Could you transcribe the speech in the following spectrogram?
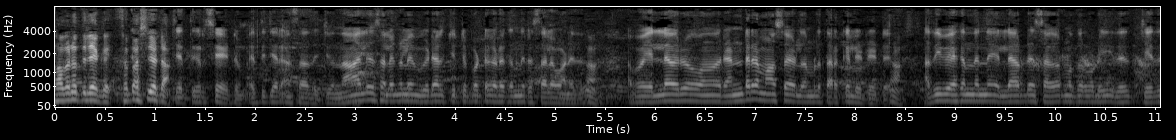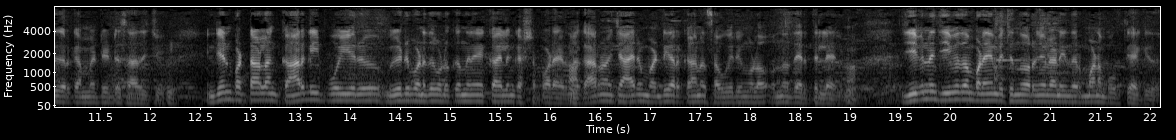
ഭവനത്തിലേക്ക് തീർച്ചയായിട്ടും. എത്തിച്ചേരാൻ സാധിച്ചു. നാല് സ്ഥലങ്ങളിലും വീടാൽ ചുറ്റപ്പെട്ട് കിടക്കുന്ന ഒരു സ്ഥലമാണിത്. അപ്പോൾ എല്ലാവരും രണ്ടര മാസമായിട്ട് നമ്മൾ തറക്കല്ലിട്ടിട്ട്. അതിവേഗം തന്നെ എല്ലാവരുടെയും സഹകരണത്തോടുകൂടി ഇത് ചെയ്തു തീർക്കാൻ വേണ്ടിയിട്ട് സാധിച്ചു. ഇന്ത്യൻ പട്ടാളം കാർഗിൽ പോയി ഒരു വീട് പണിത് കൊടുക്കുന്നതിനേക്കാളും കഷ്ടപ്പാടായിരുന്നു. കാരണം വെച്ചാൽ ആരും വണ്ടി ഇറക്കാനോ സൗകര്യങ്ങളോ ഒന്നും തരത്തില്ലായിരുന്നു. ജീവനും ജീവിതം പണയം വെച്ചെന്ന് പറഞ്ഞാലാണ് ഈ നിർമ്മാണം പൂർത്തിയാക്കിയത്.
